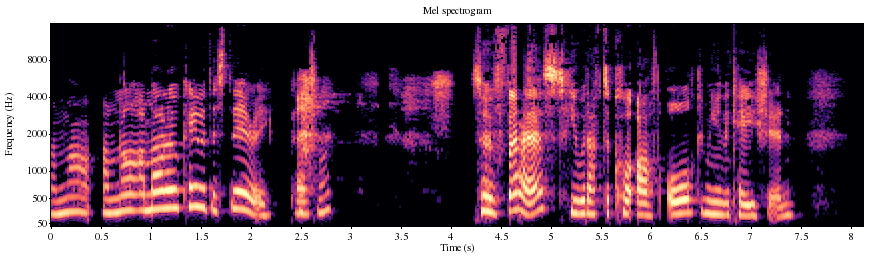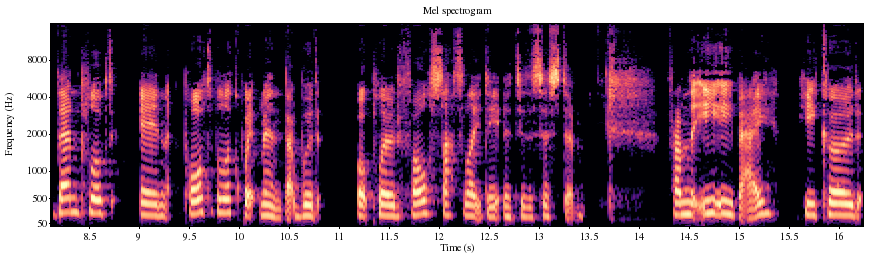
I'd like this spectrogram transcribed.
I'm not, I'm not, I'm not okay with this theory personally. so first, he would have to cut off all communication, then plugged in portable equipment that would upload false satellite data to the system. From the EE bay, he could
